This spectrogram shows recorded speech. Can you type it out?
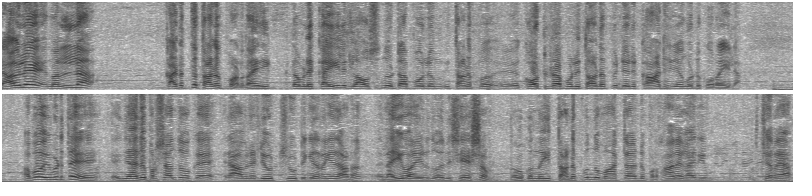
രാവിലെ നല്ല കടുത്ത തണുപ്പാണ്. അതായത് നമ്മൾ കയ്യിൽ ഗ്ലൗസ് ഒന്നും ഇട്ടാൽ പോലും ഈ തണുപ്പ് കോട്ട് ഇട്ടാൽ പോലും ഈ തണുപ്പിന്റെ ഒരു കാഠിന്യം അങ്ങോട്ട് കുറയില്ല. അപ്പോൾ ഇവിടുത്തെ ഞാനും പ്രശാന്തും ഒക്കെ രാവിലെ ഡ്യൂട്ടി ഷൂട്ടിംഗ് ഇറങ്ങിയതാണ്. ലൈവ് ആയിരുന്നു. അതിന് ശേഷം നമുക്കൊന്ന് ഈ തണുപ്പൊന്ന് മാറ്റാൻ ഒരു പ്രധാന കാര്യം ചെറിയ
